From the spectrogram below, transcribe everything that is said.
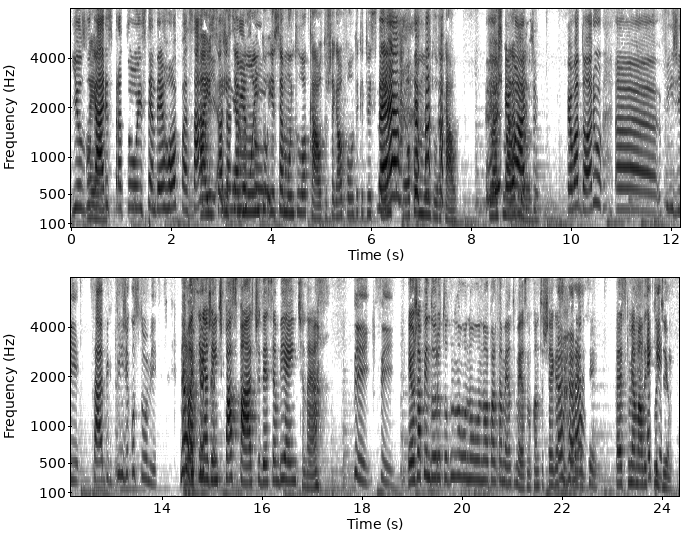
e os lugares para tu estender roupa, sabe? Ah, isso, isso é muito, isso é muito local. Tu chegar ao ponto que tu estende né? roupa é muito local. Eu acho maravilhoso. Eu, acho. eu adoro uh, fingir, sabe? Fingir costume. Não, assim, a gente faz parte desse ambiente, né? Sim, sim. Eu já penduro tudo no, no, no apartamento mesmo. Quando tu chega assim, parece, parece que minha mala é explodiu. Que...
